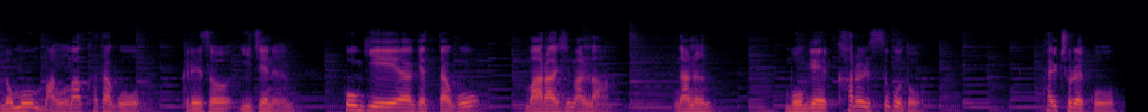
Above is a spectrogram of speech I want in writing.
너무 막막하다고 그래서 이제는 포기해야겠다고 말하지 말라. 나는 목에 칼을 쓰고도 탈출했고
